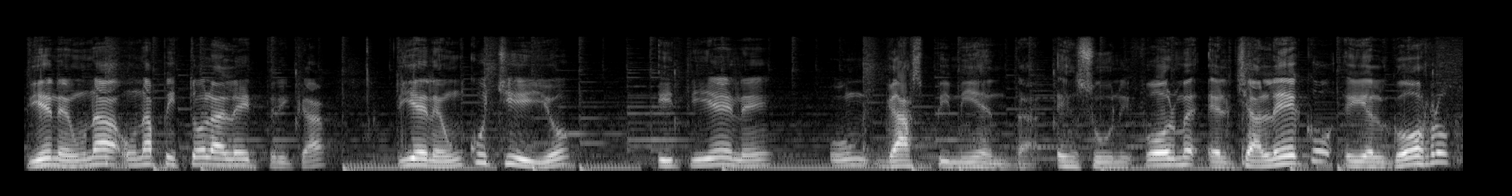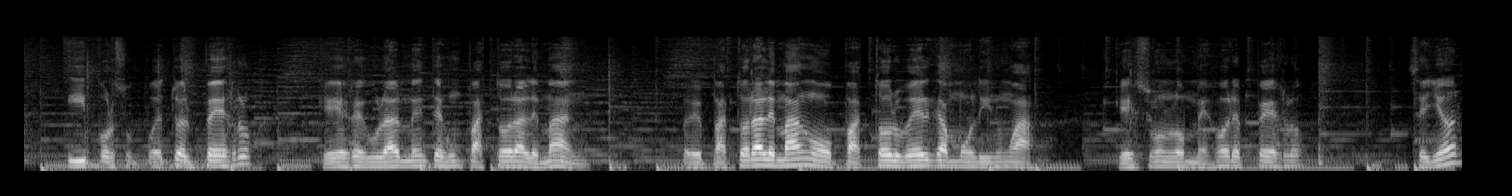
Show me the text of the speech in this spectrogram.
tiene una, una pistola eléctrica, tiene un cuchillo y tiene un gas pimienta en su uniforme, el chaleco y el gorro y por supuesto el perro, que regularmente es un pastor alemán. El pastor alemán o pastor belga molinois, que son los mejores perros. Señor.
